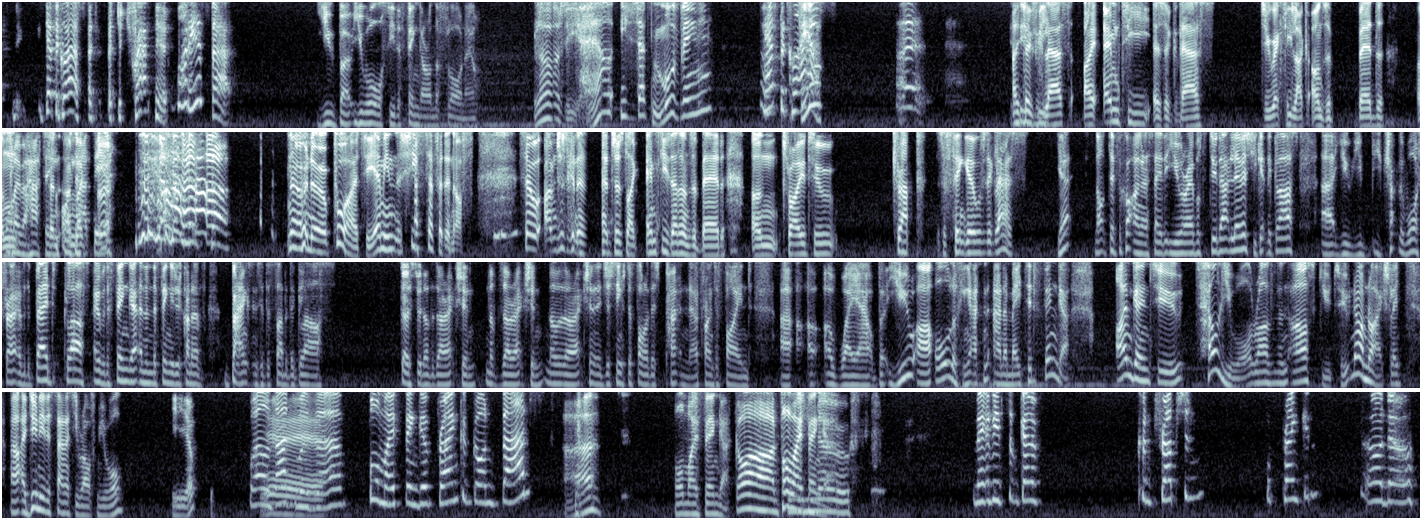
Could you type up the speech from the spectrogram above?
get the glass, uh, uh, trap it. What is that? You both, you all see the finger on the floor now. Bloody hell! Is that moving? Get the glass. Uh, I take the glass. I empty as a glass directly like on the bed. On, all over Hattie. then On I'm like, that, dear. "Ugh." no, no, poor Hattie. I mean, she suffered enough. So I'm just gonna just like empty that on the bed and try to trap the finger with the glass. Yeah, not difficult. I'm going to say that you are able to do that, Lewis. You get the glass, uh, you, you you chuck the water out over the bed, glass over the finger, and then the finger just kind of bangs into the side of the glass, goes to another direction, another direction, another direction, and it just seems to follow this pattern now, trying to find uh, a, a way out. But you are all looking at an animated finger. I'm going to tell you all rather than ask you to. No, I'm not actually. Uh, I do need a sanity roll from you all. Yep. well, that was a pull my finger prank gone bad. Uh, pull my finger. Go on, pull my finger. No. Maybe it's some kind of contraption for pranking. Oh no.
